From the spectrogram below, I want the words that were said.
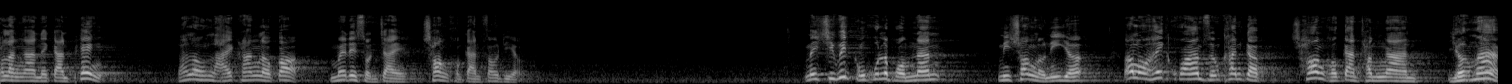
พลังงานในการเพ่ง แล้วเราหลายครั้งเราก็ไม่ได้สนใจช่องของการเฝ้าเดียว ในชีวิตของคุณและผมนั้น มีช่องเหล่านี้เยอะ แล้วเราให้ความสำคัญกับช่องของการทำงานเยอะมาก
